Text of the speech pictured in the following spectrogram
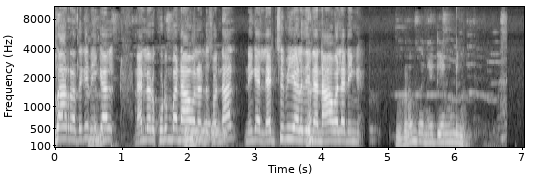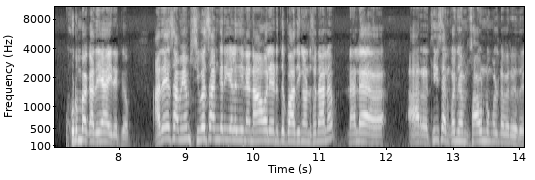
உதாரணத்துக்கு நீங்கள் நல்ல ஒரு குடும்ப நாவல் என்று சொன்னால் நீங்கள் லட்சுமி எழுதின நாவலை நீங்கள் குடும்ப கதையாக இருக்கும். அதே சமயம் சிவசங்கரி எழுதின நாவல் எடுத்து பார்த்தீங்கன்னு சொன்னாலும் நல்ல ஆறு சீசன் கொஞ்சம் சவுண்ட் உங்கள்கிட்ட வருது.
